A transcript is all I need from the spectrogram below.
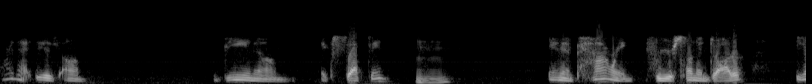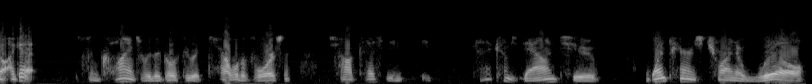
part of that is um, being um, accepting Mm-hmm. and empowering for your son and daughter. You know, I got some clients where they go through a terrible divorce and child custody. It kind of comes down to one parent's trying to will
